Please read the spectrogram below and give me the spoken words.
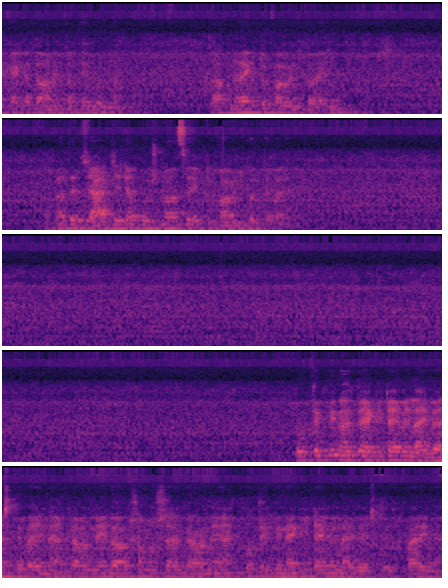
একা একা তো অনেক কথাই বললাম। তো আপনারা একটু কমেন্ট করেন। আপনাদের যার যেটা প্রশ্ন আছে একটু কমেন্ট করতে পারেন। প্রত্যেকদিন হয়তো একই টাইমে লাইভে আসতে পারি না, কারণ নেটওয়ার্ক সমস্যার কারণে প্রত্যেকদিন একই টাইমে লাইভে আসতে পারি না।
